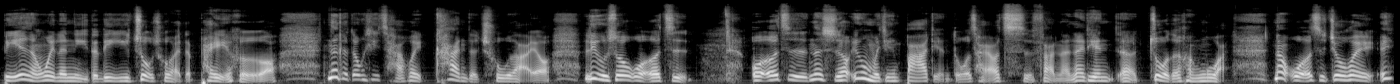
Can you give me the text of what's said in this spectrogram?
别人为了你的利益做出来的配合哦。那个东西才会看得出来哦。例如说，我儿子，我儿子那时候，因为我们已经八点多才要吃饭了，那天呃做得很晚，那我儿子就会诶。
